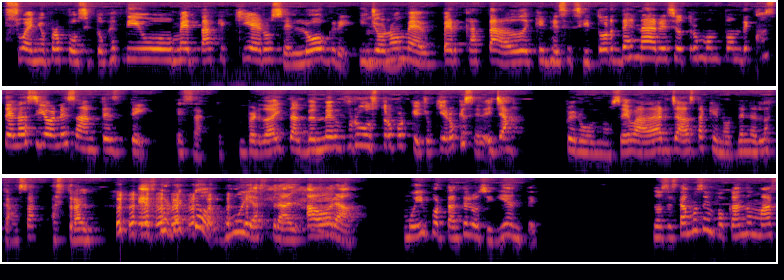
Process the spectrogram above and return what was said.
sueño, propósito, objetivo, meta que quiero se logre y yo no me he percatado de que necesito ordenar ese otro montón de constelaciones antes de. Exacto. ¿Verdad? Y tal vez me frustro porque yo quiero que se dé ya, pero no se va a dar ya hasta que no ordene la casa astral. Es correcto, muy astral. Ahora, muy importante lo siguiente, nos estamos enfocando más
